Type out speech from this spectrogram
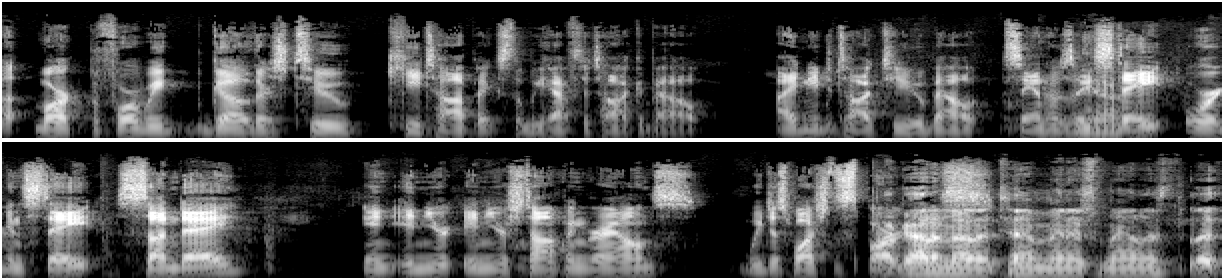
Uh, Marc, before we go, there's two key topics that we have to talk about. I need to talk to you about San Jose yeah. State, Oregon State, Sunday in, in your in your stomping grounds. We just watched the Spartans. I got another ten minutes, man. Let's let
